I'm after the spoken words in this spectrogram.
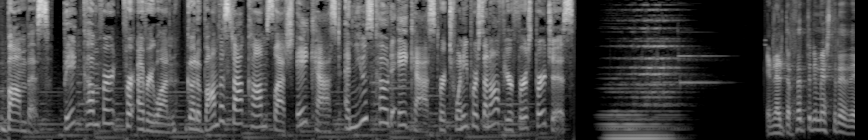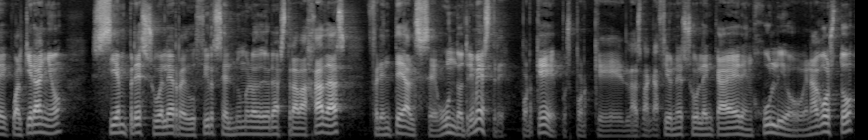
Bombas. Big comfort for everyone. Go to bombas.com slash ACAST and use code ACAST for 20% off your first purchase. En el tercer trimestre de cualquier año, siempre suele reducirse el número de horas trabajadas frente al segundo trimestre. ¿Por qué? Pues porque las vacaciones suelen caer en julio o en agosto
